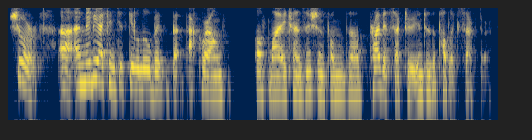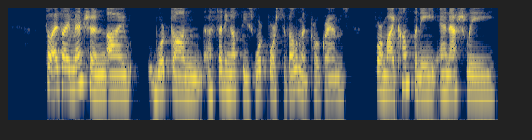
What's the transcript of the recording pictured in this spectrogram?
Sure. Uh, and maybe I can just give a little bit background of my transition from the private sector into the public sector. So, as I mentioned, I worked on uh, setting up these workforce development programs for my company and actually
